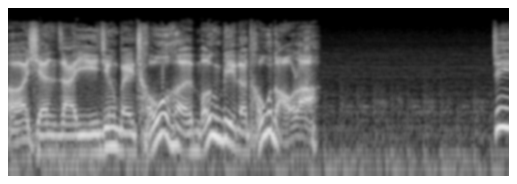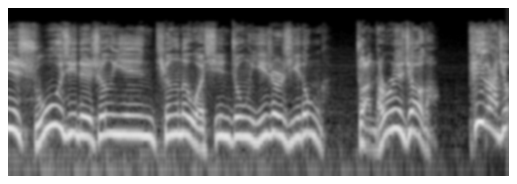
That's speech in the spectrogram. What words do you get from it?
他现在已经被仇恨蒙蔽了头脑了。”这熟悉的声音听得我心中一阵激动啊！转头就叫道：“皮卡丘！”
